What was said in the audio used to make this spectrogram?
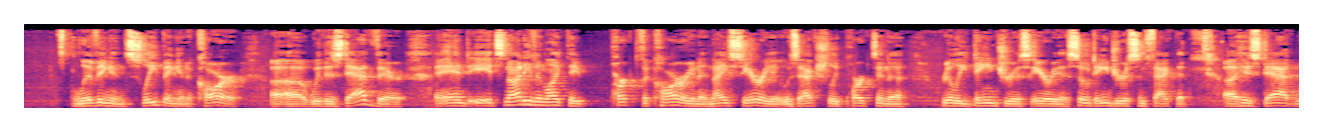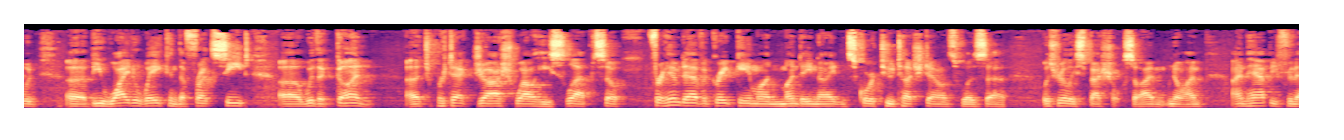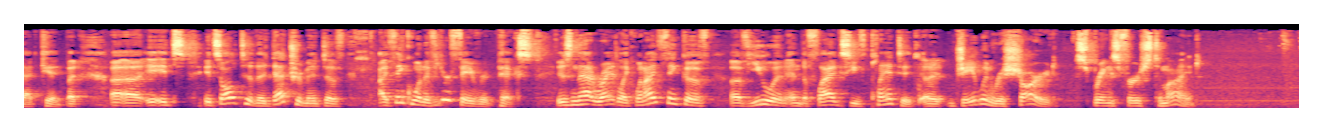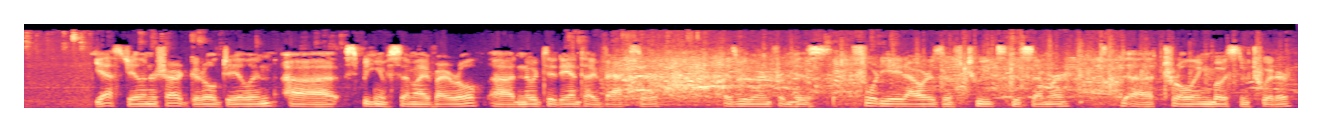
living and sleeping in a car uh, with his dad there. And it's not even like they parked the car in a nice area. It was actually parked in a really dangerous area. So dangerous, in fact, that uh, his dad would uh, be wide awake in the front seat uh, with a gun uh, to protect Josh while he slept. So for him to have a great game on Monday night and score two touchdowns was uh, was really special. So I'm no, I'm I'm happy for that kid. But uh, it's it's all to the detriment of I think one of your favorite picks. Isn't that right? Like when I think of of you and, and the flags you've planted, uh, Jalen Richard springs first to mind. Yes, Jalen Richard, good old Jalen. Uh, speaking of semi-viral, uh, noted anti-vaxxer as we learned from his 48 hours of tweets this summer, uh, trolling most of Twitter.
